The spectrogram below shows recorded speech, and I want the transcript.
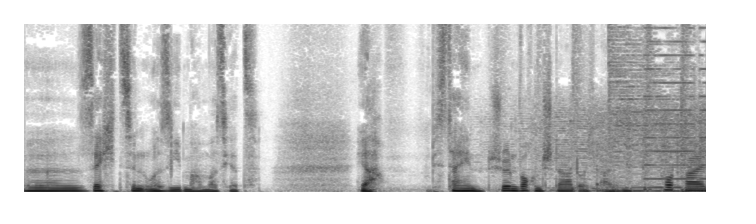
äh, 16.07 Uhr haben wir es jetzt. Ja, bis dahin, schönen Wochenstart euch allen. Haut rein.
